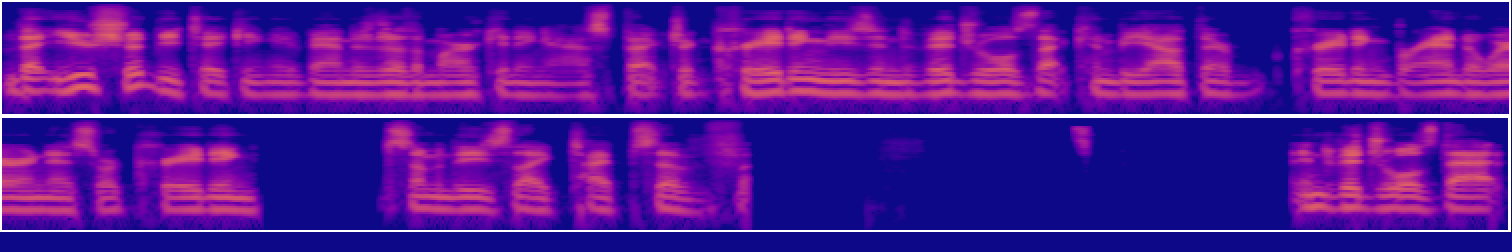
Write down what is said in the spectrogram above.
that you should be taking advantage of the marketing aspect and creating these individuals that can be out there creating brand awareness or creating some of these like types of individuals that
